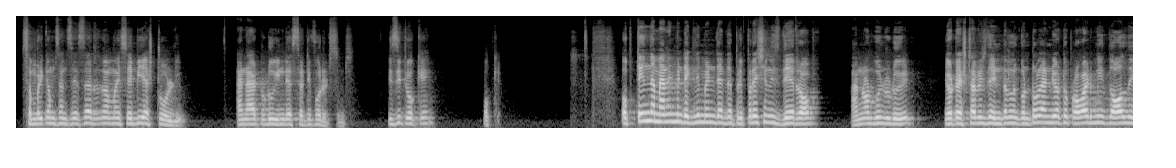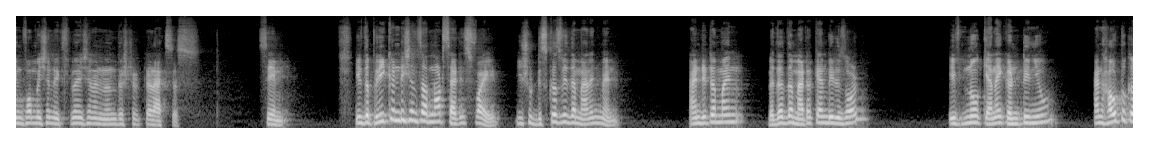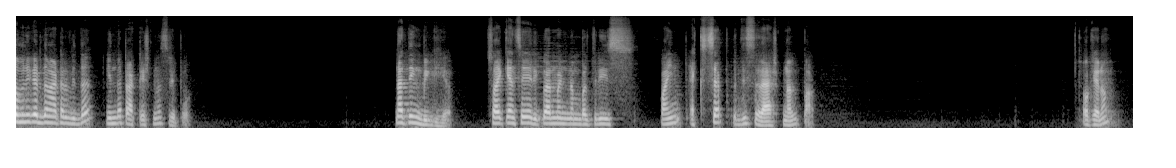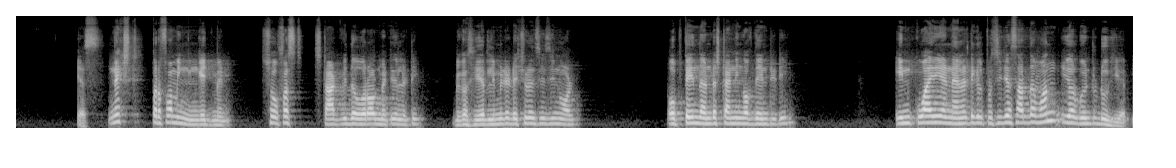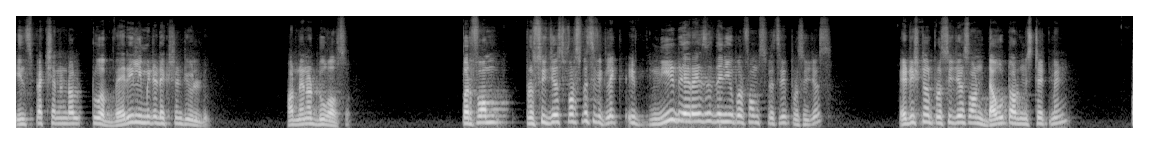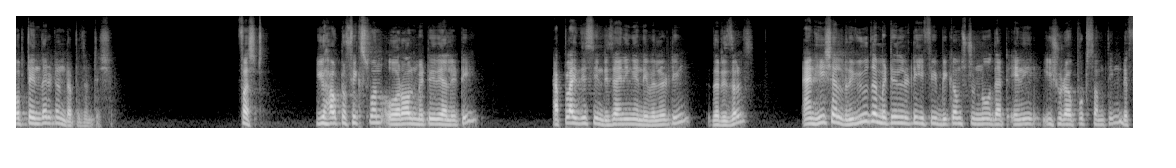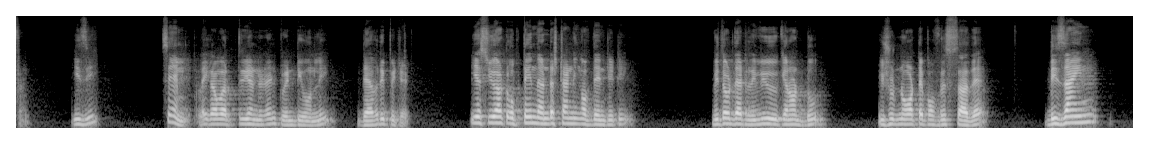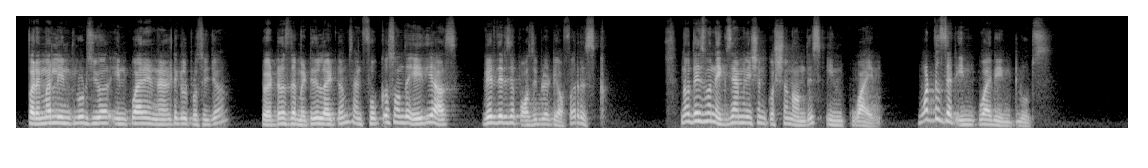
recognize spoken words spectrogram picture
Somebody comes and says, sir, my SEBI has told you and I have to do Ind AS 34 it seems. Is it okay? Okay. Obtain the management agreement that the preparation is there of. I am not going to do it. You have to establish the internal control and you have to provide me with all the information, explanation and unrestricted access. Same. If the preconditions are not satisfied, you should discuss with the management and determine whether the matter can be resolved. If no, can I continue? And how to communicate the matter with the in the practitioner's report. Nothing big here. So I can say requirement number three is fine except this rational part. Okay, no? Yes. Next, performing engagement. So first start with the overall materiality because here limited assurance is involved. Obtain the understanding of the entity. Inquiry and analytical procedures are the one you are going to do here. Inspection and all to a very limited extent you will do or may not do also. Perform procedures for specific like if need arises then you perform specific procedures. Additional procedures on doubt or misstatement obtain the written representation. First, you have to fix one overall materiality apply this in designing and evaluating the results and he shall review the materiality if he becomes to know that any he should have put something different easy same like our 320 only they have repeated yes you have to obtain the understanding of the entity without that review you cannot do you should know what type of risks are there design primarily includes your inquiry and analytical procedure to address the material items and focus on the areas where there is a possibility of a risk now there is one examination question on this inquiry. What does that inquiry includes?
